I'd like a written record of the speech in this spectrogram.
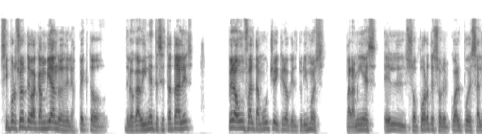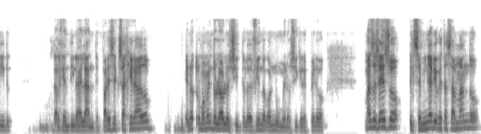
sí, por suerte va cambiando desde el aspecto de los gabinetes estatales, pero aún falta mucho y creo que el turismo es, para mí, es el soporte sobre el cual puede salir la Argentina adelante. Parece exagerado, en otro momento lo hablo y te lo defiendo con números si querés, pero más allá de eso, el seminario que estás armando,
